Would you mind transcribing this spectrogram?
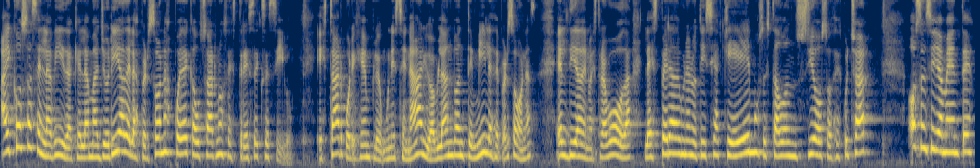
Hay cosas en la vida que la mayoría de las personas puede causarnos estrés excesivo. Estar, por ejemplo, en un escenario hablando ante miles de personas, el día de nuestra boda, la espera de una noticia que hemos estado ansiosos de escuchar, o sencillamente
